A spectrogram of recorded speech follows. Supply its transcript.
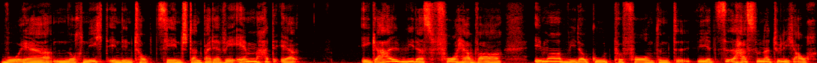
wo er noch nicht in den Top 10 stand. Bei der WM hat er egal wie das vorher war, immer wieder gut performt. Und äh, jetzt hast du natürlich auch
